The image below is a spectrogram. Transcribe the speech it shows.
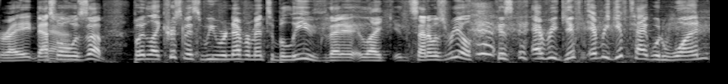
Right? That's Yeah. what was up. But like Christmas, we were never meant to believe that it, like Santa was real because every gift every gift tag would one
